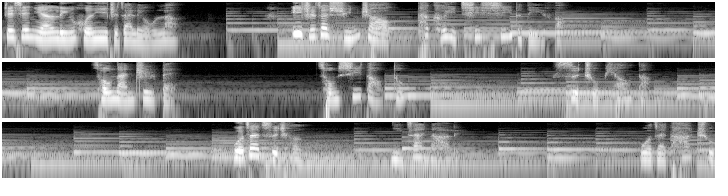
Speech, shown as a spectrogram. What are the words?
这些年，灵魂一直在流浪，一直在寻找。它可以栖息的地方，从南至北，从西到东，四处飘荡。我在此城，你在哪里？我在他处，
